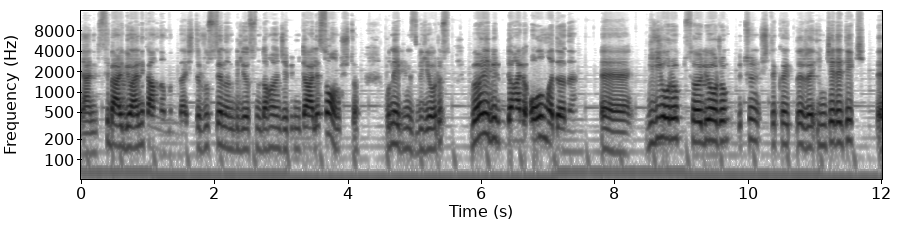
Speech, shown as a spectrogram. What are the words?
yani siber güvenlik anlamında işte Rusya'nın biliyorsun daha önce bir müdahalesi olmuştu. Bunu hepimiz biliyoruz. Böyle bir müdahale olmadığını e, biliyorum, söylüyorum. Bütün işte kayıtları inceledik e,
